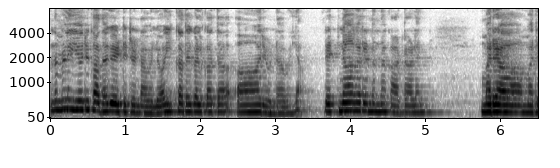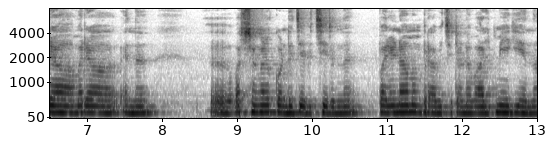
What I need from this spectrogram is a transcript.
നമ്മൾ ഈ ഒരു കഥ കേട്ടിട്ടുണ്ടാവല്ലോ. ഈ കഥ കേൾക്കാത്ത ആരും ഉണ്ടാവില്ല. രത്നാകരൻ എന്ന കാട്ടാളൻ മര മര മര എന്ന് വർഷങ്ങൾ കൊണ്ട് ജപിച്ചിരുന്ന് പരിണാമം പ്രാപിച്ചിട്ടാണ് വാൽമീകി എന്ന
